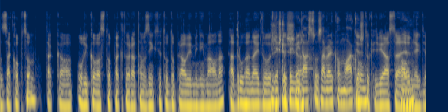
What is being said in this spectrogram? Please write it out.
za kopcom, tak a, uhlíková stopa, ktorá tam vznikne, to dopravu je minimálna. A druhá najdôležitejšia... Kdežto keď vyrástol za veľkou mlákou. Kdežto keď vyrástol, ja neviem, niekde,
